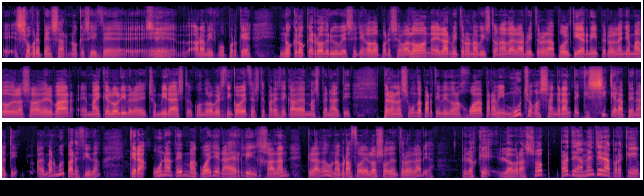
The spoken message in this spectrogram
eh, sobrepensar, ¿no? Que se dice eh, ahora mismo, porque no creo que Rodri hubiese llegado por ese balón. El árbitro no ha visto nada. El árbitro era Paul Tierney, pero le han llamado de la sala del bar. eh, Michael Oliver ha dicho, mira esto. Y cuando lo ves cinco veces te parece cada vez más penalti. Pero en la segunda parte he habido una jugada para mí mucho más sangrante, que sí que era penalti, además muy parecida, que era una de Maguire a Erling Haaland, que le ha dado un abrazo del oso dentro del área. Pero es que lo abrazó, prácticamente era para que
